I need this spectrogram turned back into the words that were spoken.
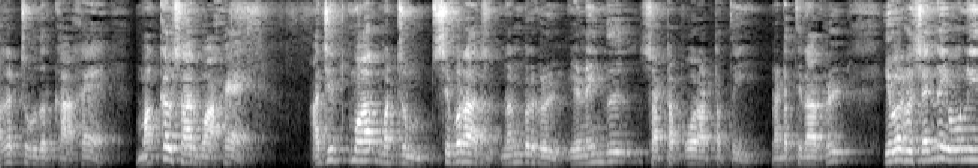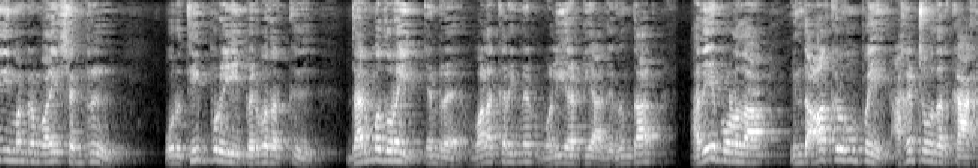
அகற்றுவதற்காக மக்கள் சார்பாக அஜித்குமார் மற்றும் சிவராஜ் நண்பர்கள் இணைந்து சட்ட போராட்டத்தை நடத்தினார்கள். இவர்கள் சென்னை உயர்நீதிமன்றம் வரை சென்று ஒரு தீப்புரையை பெறுவதற்கு தர்மதுரை என்ற வழக்கறிஞர் வழிகாட்டியாக இருந்தார். அதே போலதான் இந்த ஆக்கிரமிப்பை அகற்றுவதற்காக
